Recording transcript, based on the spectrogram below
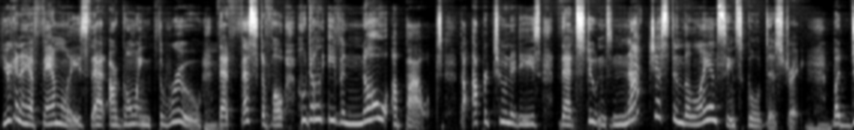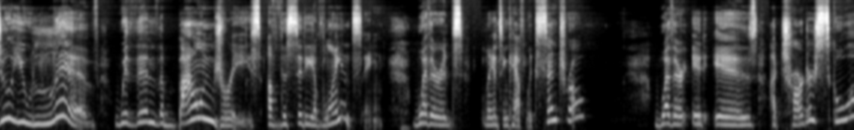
you're going to have families that are going through mm-hmm. that festival who don't even know about the opportunities that students, not just in the Lansing School District, mm-hmm. but do you live within the boundaries of the city of Lansing? Whether it's Lansing Catholic Central, whether it is a charter school,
